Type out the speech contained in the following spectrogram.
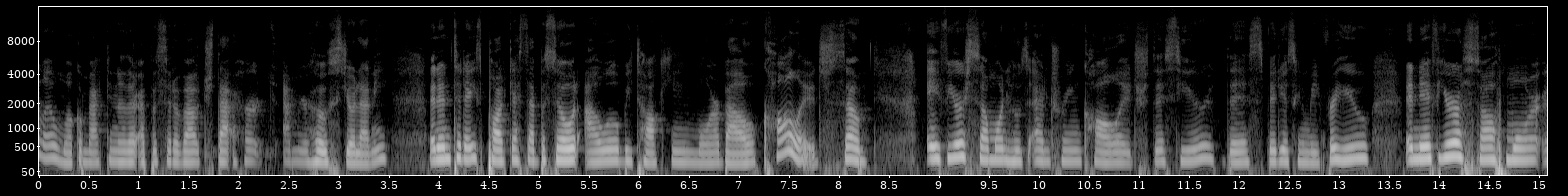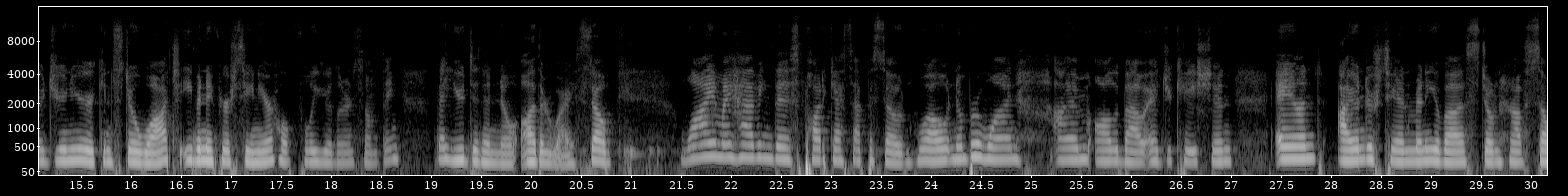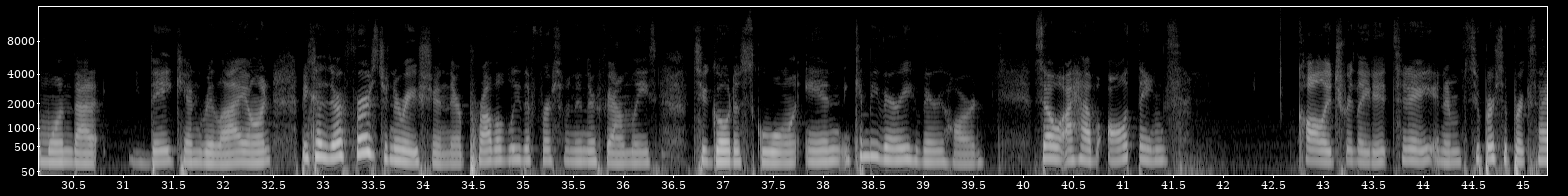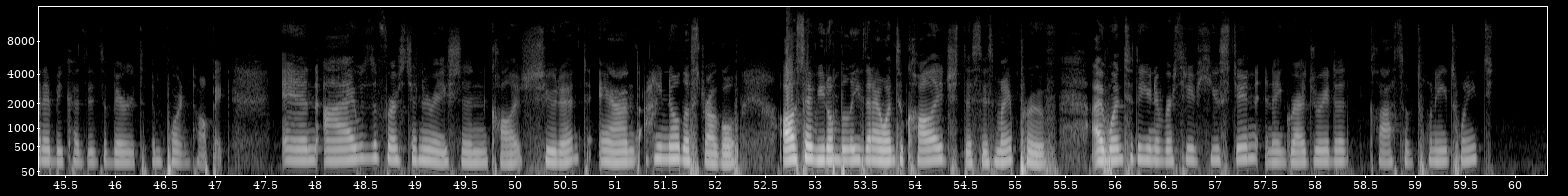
Hello, and welcome back to another episode of Ouch That Hurts. I'm your host, Yolani. And in today's podcast episode, I will be talking more about college. So, if you're someone who's entering college this year, this video is going to be for you. And if you're a sophomore or junior, you can still watch. Even if you're senior, hopefully you learned something that you didn't know otherwise. So, why am I having this podcast episode? Well, number one, I'm all about education and I understand many of us don't have someone that they can rely on because they're first generation. They're probably the first one in their families to go to school, and it can be very, very hard. So, I have all things college related today, and I'm super, super excited because it's a very t- important topic. And I was the first generation college student, and I know the struggle. Also, if you don't believe that I went to college, this is my proof. I went to the University of Houston and I graduated class of 2020,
